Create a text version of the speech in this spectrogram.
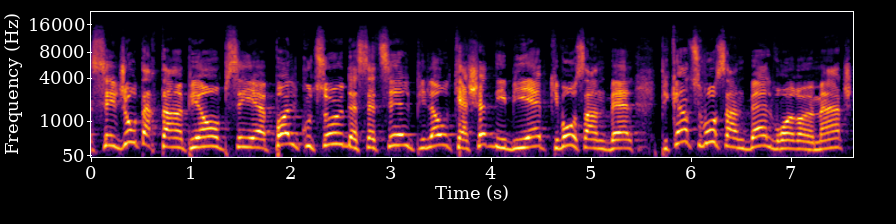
c'est Joe Tartampion, puis c'est euh, Paul Couture de cette île, puis l'autre qui achète des billets, puis qui va au Centre Bell. Puis quand tu vas au Centre Bell voir un match,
